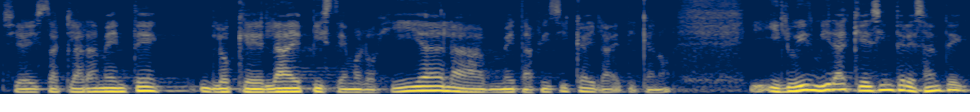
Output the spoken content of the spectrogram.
Sí, ahí está claramente lo que es la epistemología, la metafísica y la ética, ¿no? Y, Luis, mira que es interesante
